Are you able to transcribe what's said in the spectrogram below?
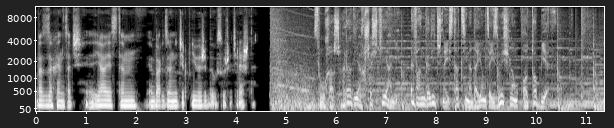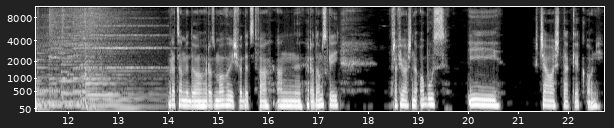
was zachęcać. Ja jestem bardzo niecierpliwy, żeby usłyszeć resztę. Słuchasz Radia Chrześcijani, ewangelicznej stacji nadającej z myślą o Tobie. Wracamy do rozmowy i świadectwa Anny Radomskiej. Trafiłaś na obóz i chciałaś tak jak oni.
